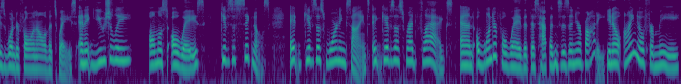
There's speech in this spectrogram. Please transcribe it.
is wonderful in all of its ways. And it usually, almost always, gives us signals. It gives us warning signs. It gives us red flags. And a wonderful way that this happens is in your body. You know, I know for me,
